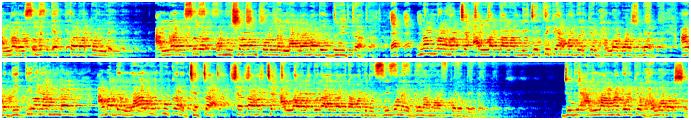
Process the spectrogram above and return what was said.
আল্লাহ রসুলের এত্তাবা করলে, আল্লাহ রসুলের অনুসরণ করলে লাভ আমাদের দুইটা। এক এক নাম্বার হচ্ছে আল্লাহ তাআলা নিজে থেকে আমাদেরকে ভালোবাসবেন। আর দ্বিতীয় নাম্বার, আমাদের লাভ উপকার যেটা, সেটা হচ্ছে আল্লাহ রব্বুল আলমিন আমাদের জীবনের গুণা মাফ করে দেবেন। যদি আল্লাহ আমাদেরকে ভালোবাসে,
